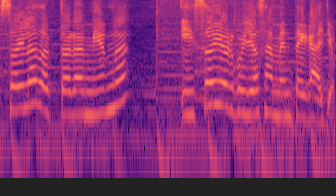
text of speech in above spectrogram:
Soy la doctora Mirna y soy orgullosamente gallo.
